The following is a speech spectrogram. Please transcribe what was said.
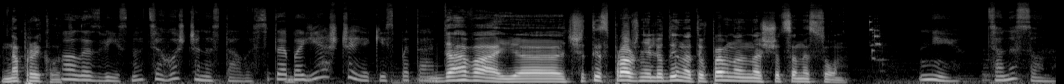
Наприклад. Але, звісно, цього ще не сталося. У Тебе є ще якісь питання? Давай, е, чи ти справжня людина, ти впевнена, що це не сон? Ні, це не сон.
